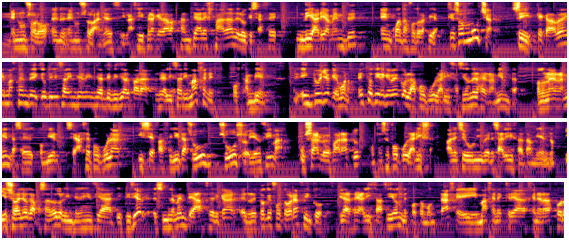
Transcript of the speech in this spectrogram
Mm. en, un solo, en, en un solo año. Es decir, la cifra queda bastante alejada de lo que se hace diariamente en cuanto a fotografías. ¿Que son muchas? Sí. ¿Que cada vez hay más gente que utiliza la inteligencia artificial para realizar imágenes? Pues también. Intuyo que, bueno, esto tiene que ver con la popularización de las herramientas. Cuando una herramienta se convierte, se hace popular y se facilita su, su uso y encima usarlo es barato, entonces se populariza, ¿vale? Se universaliza también, ¿no? Y eso es lo que ha pasado con la inteligencia artificial, es simplemente acercar el retoque fotográfico y la realización de fotomontaje e imágenes creadas, generadas por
